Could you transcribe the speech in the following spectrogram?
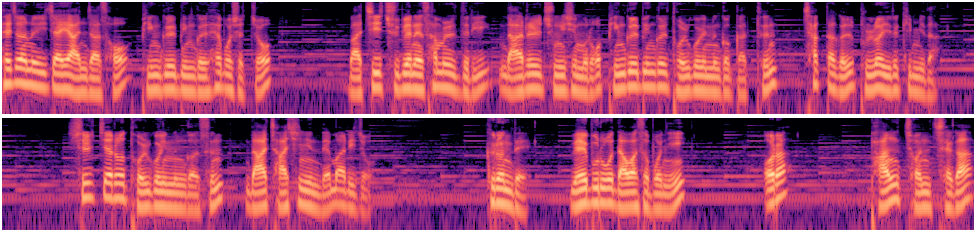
회전 의자에 앉아서 빙글빙글 해보셨죠? 마치 주변의 사물들이 나를 중심으로 빙글빙글 돌고 있는 것 같은 착각을 불러일으킵니다. 실제로 돌고 있는 것은 나 자신인데 말이죠. 그런데 외부로 나와서 보니 어라? 방 전체가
